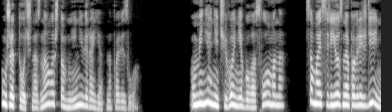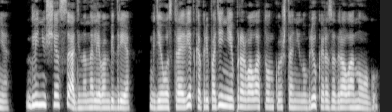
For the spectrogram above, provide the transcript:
уже точно знала, что мне невероятно повезло. У меня ничего не было сломано, самое серьезное повреждение – длиннющая ссадина на левом бедре, где острая ветка при падении прорвала тонкую штанину брюк и разодрала ногу.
